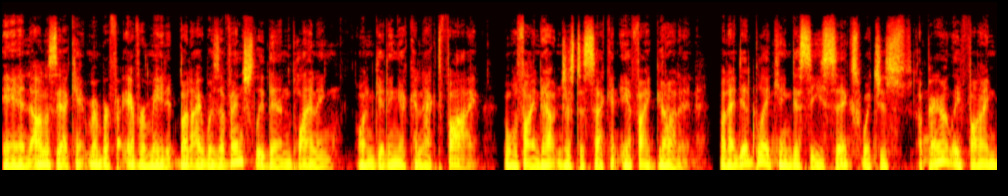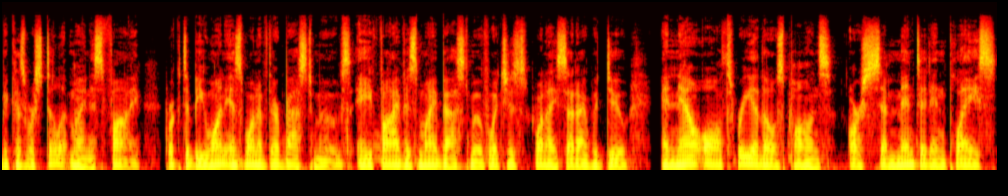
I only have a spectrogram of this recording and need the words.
And honestly, I can't remember if I ever made it, but I was eventually then planning on getting a Connect 5. And we'll find out in just a second if I got it. But I did play King to C6, which is apparently fine because we're still at minus 5. Rook to B1 is one of their best moves. A5 is my best move, which is what I said I would do. And now all three of those pawns are cemented in place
